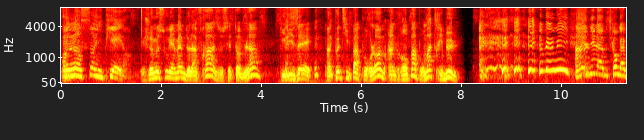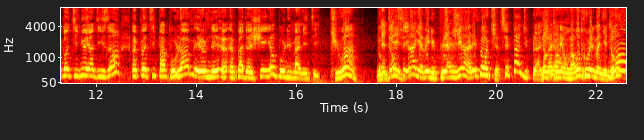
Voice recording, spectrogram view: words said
En lançant une pierre. Je me souviens même de la phrase de cet homme-là qui disait Un petit pas pour l'homme, un grand pas pour ma tribu. Eh ben oui Hein? Et Neil Armstrong a continué en disant un petit pas pour l'homme et un, un- un pas de géant pour l'humanité. Tu vois? Donc, Et déjà, il y avait du plagiat à l'époque. C'est pas du plagiat. Non, mais attendez, on va retrouver le magnéto. Non,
